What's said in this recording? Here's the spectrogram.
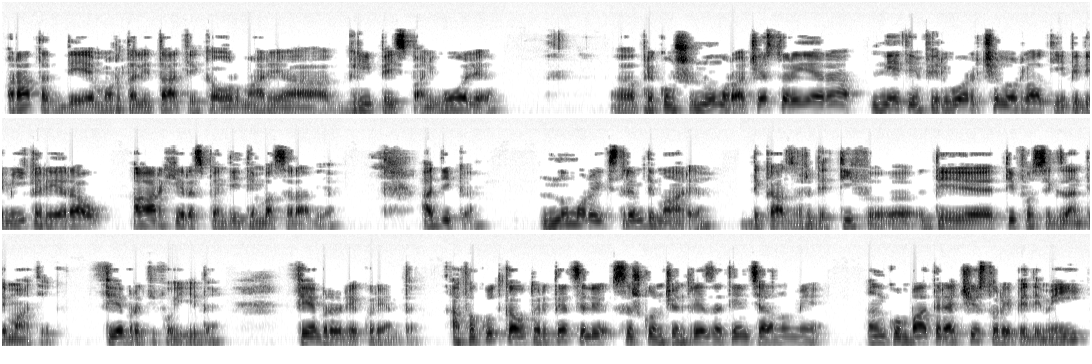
rata de mortalitate ca urmare a gripei spaniole, uh, precum și numărul acestora, era net inferior celorlalte epidemii care erau arhi răspândite în Basarabia. Adică, numărul extrem de mare de cazuri de, tif, de tifos exantematic, febră tifoidă, febră recurentă, a făcut ca autoritățile să-și concentreze atenția anume în combaterea acestor epidemii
